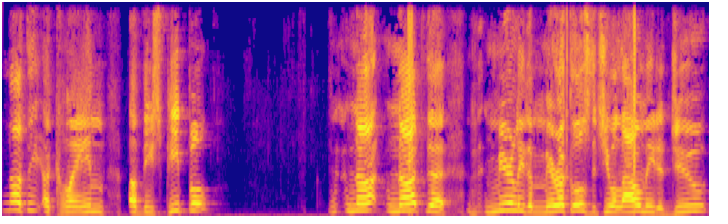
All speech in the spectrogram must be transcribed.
not the acclaim of these people not, not the, merely the miracles that you allow me to do,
